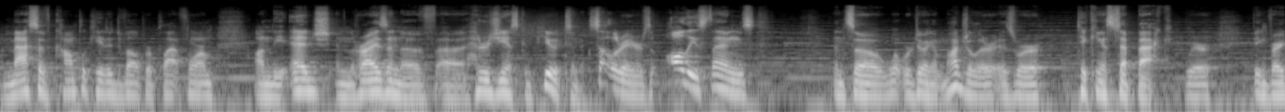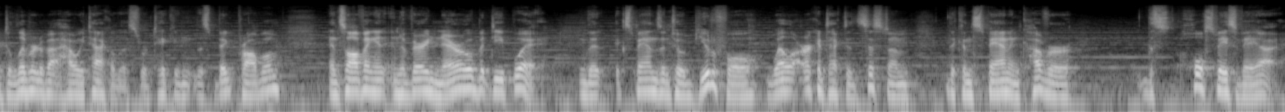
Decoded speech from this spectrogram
A massive, complicated developer platform on the edge and the horizon of uh, heterogeneous compute and accelerators and all these things. And so what we're doing at Modular is we're taking a step back. We're being very deliberate about how we tackle this. We're taking this big problem and solving it in a very narrow but deep way that expands into a beautiful, well-architected system that can span and cover this whole space of AI.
